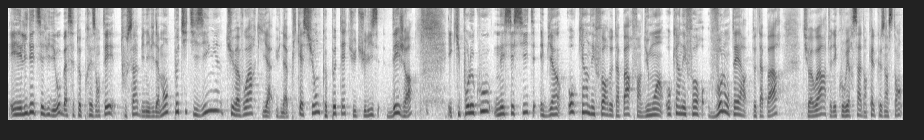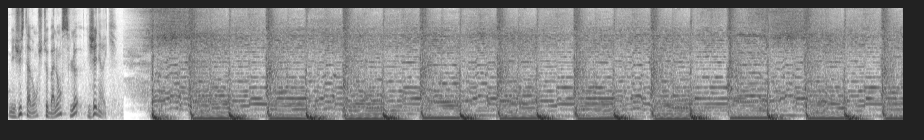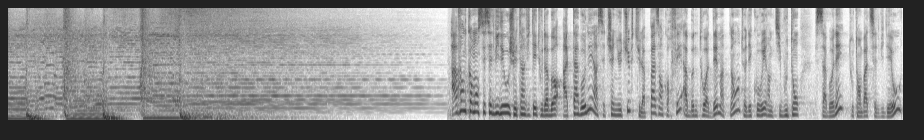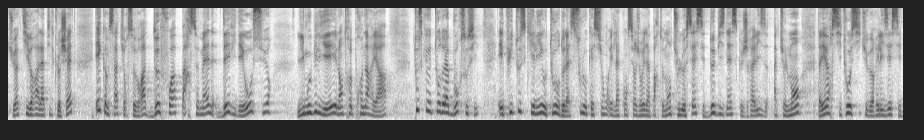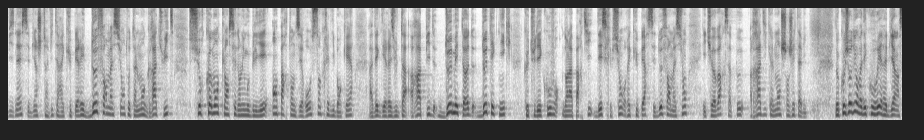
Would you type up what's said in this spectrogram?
Et l'idée de cette vidéo bah, c'est de te présenter tout ça bien évidemment. Petit teasing, tu vas voir qu'il y a une application que peut-être tu utilises déjà et qui pour le coup nécessite eh bien aucun effort de ta part, enfin du moins aucun effort volontaire de ta part. Tu vas voir, te découvrir ça dans quelques instants, mais juste avant, je te balance le générique. Avant de commencer cette vidéo, je vais t'inviter tout d'abord à t'abonner à cette chaîne YouTube. Si tu l'as pas encore fait, abonne-toi dès maintenant. Tu vas découvrir un petit bouton s'abonner tout en bas de cette vidéo. Tu activeras la petite clochette et comme ça, tu recevras deux fois par semaine des vidéos sur l'immobilier, l'entrepreneuriat, tout ce qui est autour de la bourse aussi, et puis tout ce qui est lié autour de la sous-location et de la conciergerie d'appartements. Tu le sais, c'est deux business que je réalise actuellement. D'ailleurs, si toi aussi tu veux réaliser ces business, eh bien, je t'invite à récupérer deux formations totalement gratuites sur comment te lancer dans l'immobilier en partant de zéro, sans crédit bancaire, avec des résultats rapides, deux méthodes, deux techniques que tu découvres dans la partie description. Récupère ces deux formations et tu vas voir que ça peut radicalement changer ta vie. Donc aujourd'hui, on va découvrir eh bien,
